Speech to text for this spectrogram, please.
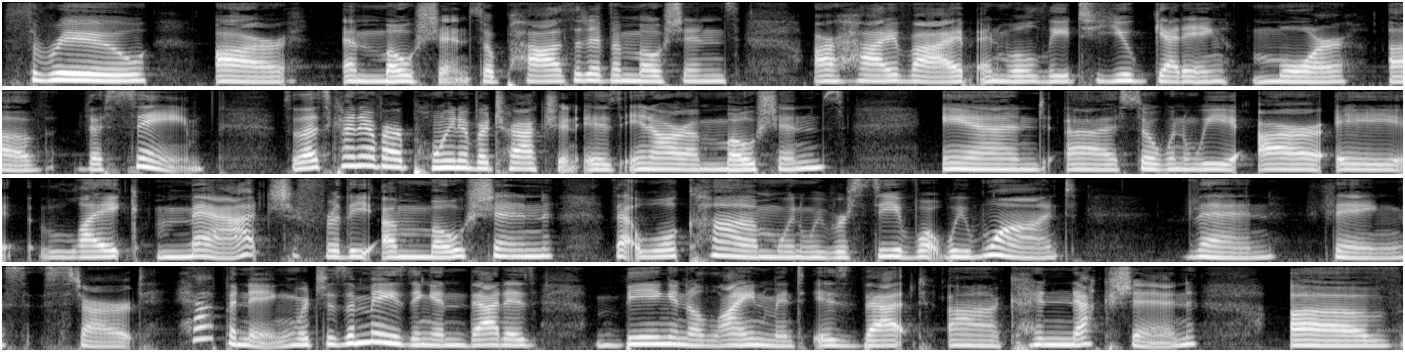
through our emotion. So, positive emotions are high vibe and will lead to you getting more of the same. So, that's kind of our point of attraction is in our emotions. And uh, so, when we are a like match for the emotion that will come when we receive what we want, then things start happening, which is amazing. And that is being in alignment, is that uh, connection of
